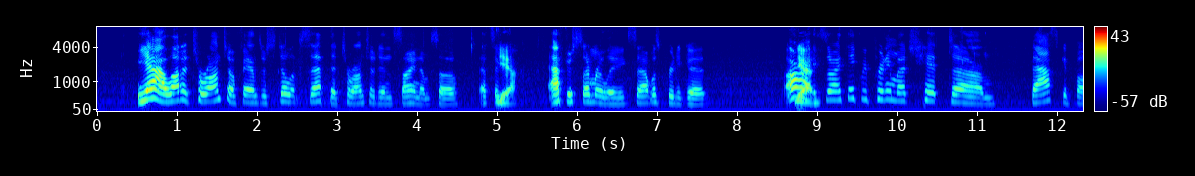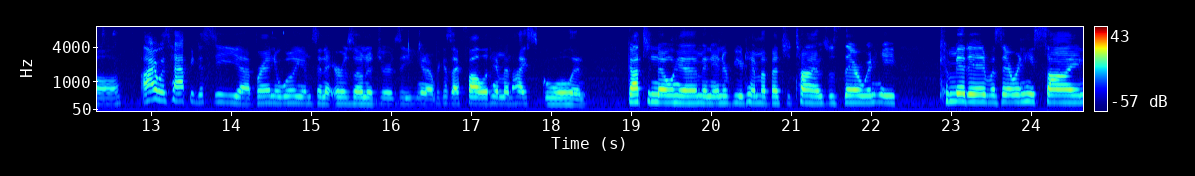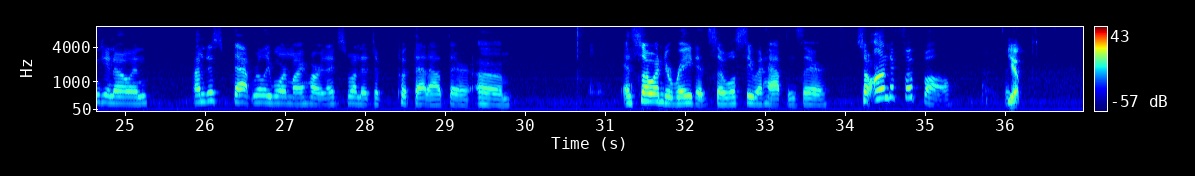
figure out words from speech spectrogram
Yeah, a lot of Toronto fans are still upset that Toronto didn't sign him. So that's a, Yeah, after summer league. So that was pretty good. All right, Yeah. so I think we pretty much hit um, basketball. I was happy to see uh, Brandon Williams in an Arizona jersey, you know, because I followed him in high school and got to know him and interviewed him a bunch of times. Was there when he committed, was there when he signed, you know, and I'm just that really warmed my heart. I just wanted to put that out there. Um, and so underrated. So we'll see what happens there. So on to football. Yep.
